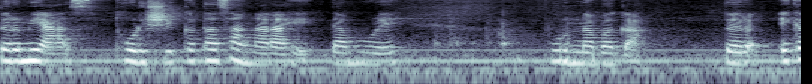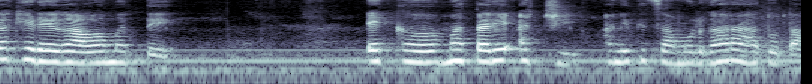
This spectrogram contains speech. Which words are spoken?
तर मी आज थोडीशी कथा सांगणार आहे. त्यामुळे पूर्ण बघा. तर एका खेडेगावामध्ये एक म्हातारी आजी आणि तिचा मुलगा राहत होता.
